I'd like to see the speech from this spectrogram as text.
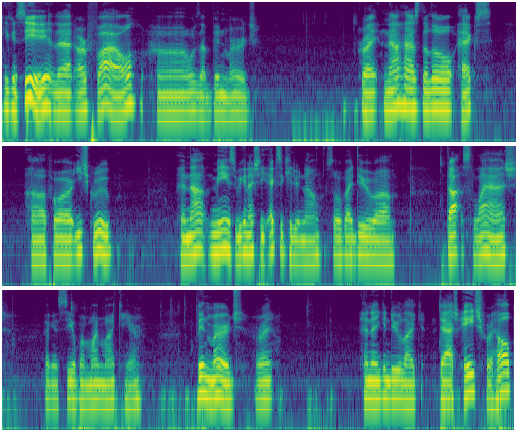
you can see that our file, uh, what was that bin merge? Right now has the little X uh, for each group. And that means we can actually execute it now. So if I do uh, dot slash, if I can see over my mic here, bin merge, right? And then you can do like dash H for help.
